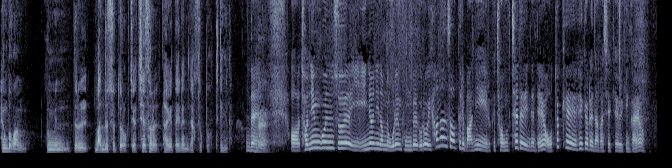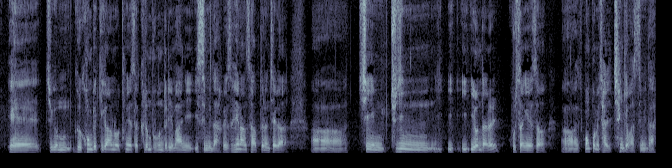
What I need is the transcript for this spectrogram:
행복한 국민들을 만들 수 있도록 제가 최선을 다하겠다 이런 약속도 드립니다. 네. 네. 어, 전임 군수의 이 2년이 넘는 오랜 공백으로 현안 사업들이 많이 이렇게 정체되어 있는데요. 어떻게 해결해 나가실 계획인가요? 예, 지금 그 공백 기간으로 통해서 그런 부분들이 많이 있습니다. 그래서 현안 사업들은 제가 어, 취임 추진 이- 이- 위원단을 구성해서 어, 꼼꼼히 잘 챙겨왔습니다.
